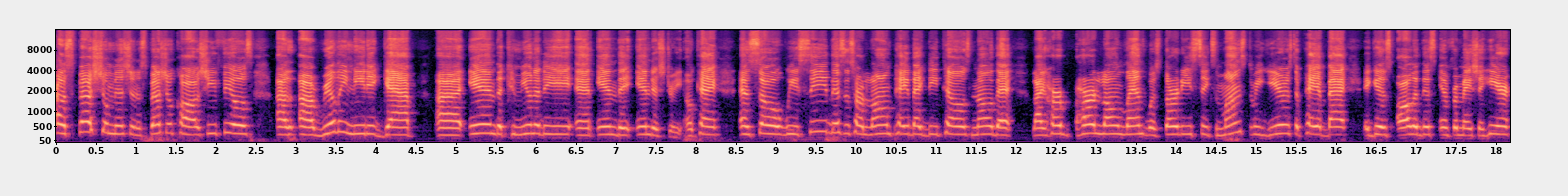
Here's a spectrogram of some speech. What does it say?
a special mission, a special cause. She feels a, a really needed gap uh, in the community and in the industry. Okay. And so we see this is her loan payback details. Know that like her her loan length was 36 months, three years to pay it back. It gives all of this information here.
